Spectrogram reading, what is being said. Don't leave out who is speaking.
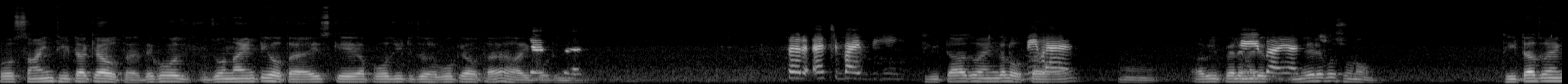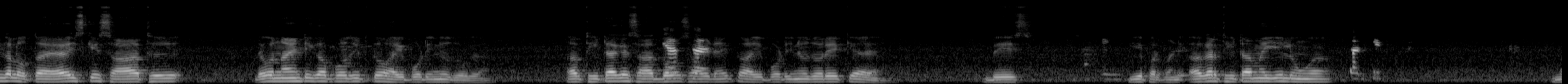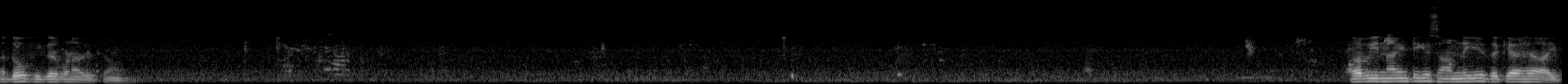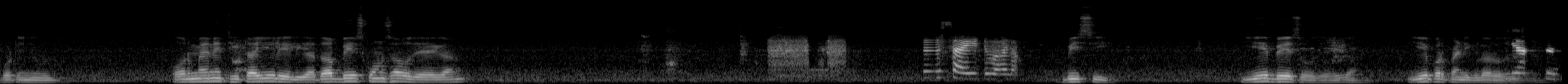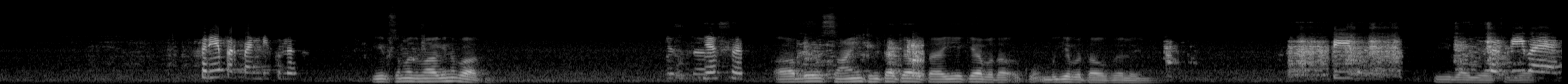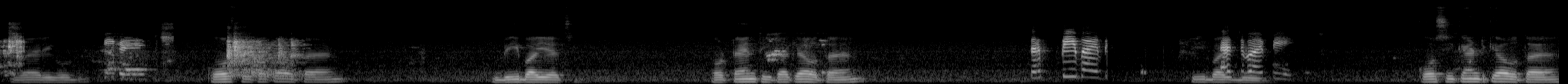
Speaker 1: तो sign theta क्या होता है? देखो जो 90 होता है इसके अपोजिट जो है वो क्या होता है? Hypotenuse
Speaker 2: sir H by B
Speaker 1: theta जो एंगल होता
Speaker 2: B
Speaker 1: है हाँ अभी पहले
Speaker 2: B
Speaker 1: मेरे मेरे को सुनो। थीटा जो एंगल होता है इसके साथ देखो 90 का अपोजिट तो हाइपोटेन्यूज हो गया। अब थीटा के साथ दो साइड है एक तो हाइपोटेन्यूज और एक क्या है? बेस ये परपेंडिक अगर थीटा मैं ये लूँगा मैं दो फिगर बना देता हूँ। अब ये 90 के सामने ये तो क्या है हाइपोटेन्यूज और मैंने थीटा ये ले लिया तो अब बेस कौन सा हो जाएगा?
Speaker 2: साइड वाला।
Speaker 1: बी सी ये बेस हो जाएगा। ये परपेंडिकुलर हो जाएगा
Speaker 2: सर ये परपेंडिकुलर।
Speaker 1: ये समझ में आ गई ना बात?
Speaker 2: यस सर
Speaker 1: अब साइन थीटा क्या होता है? ये क्या बताओ? ये बताओ पहले।
Speaker 2: P
Speaker 1: by H
Speaker 2: H
Speaker 1: very good cos theta क्या होता है? बी बाई एच और टेन थीटा क्या होता है
Speaker 2: sir P by B
Speaker 1: P by
Speaker 2: H by P
Speaker 1: cosecant क्या होता है?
